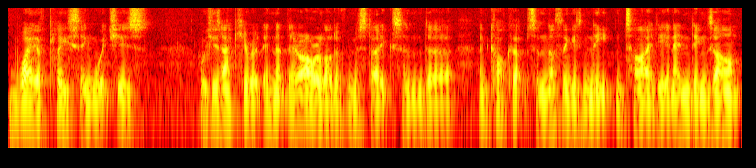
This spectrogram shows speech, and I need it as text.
way of policing which is, which is accurate in that there are a lot of mistakes and, uh, and cock-ups and nothing is neat and tidy and endings aren't,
